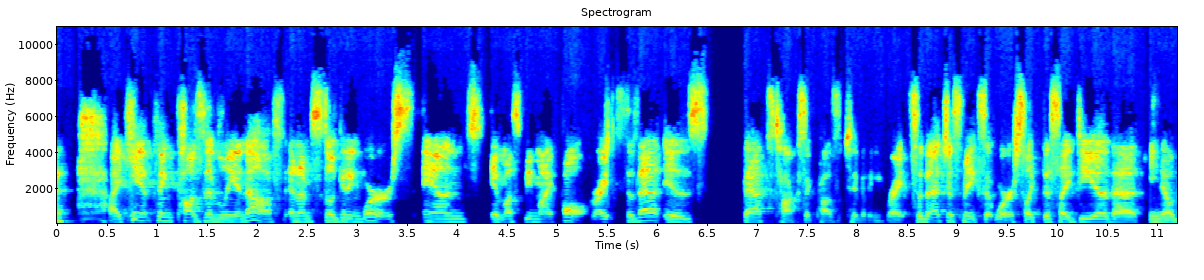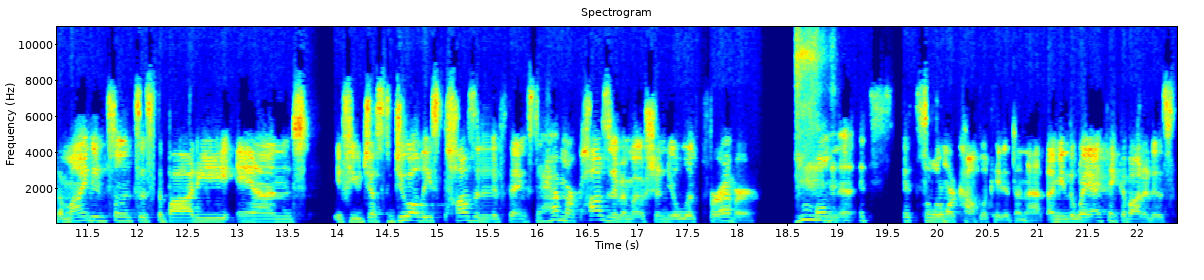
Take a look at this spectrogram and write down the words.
I can't think positively enough and I'm still getting worse and it must be my fault, right? So that is that's toxic positivity, right? So that just makes it worse. Like this idea that, you know, the mind influences the body. And if you just do all these positive things to have more positive emotion, you'll live forever. well, eh, it's it's a little more complicated than that. I mean, the way I think about it is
